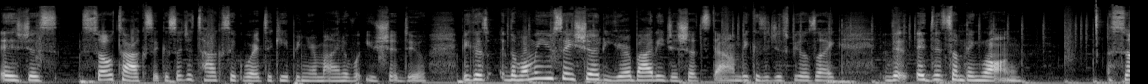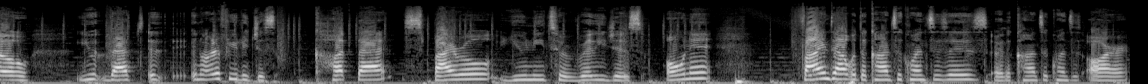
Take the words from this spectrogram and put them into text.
is just so toxic. It's such a toxic word to keep in your mind of what you should do. Because the moment you say should, your body just shuts down because it just feels like th- it did something wrong. So, you that in order for you to just cut that spiral, you need to really just own it. Find out what the consequences is or the consequences are,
